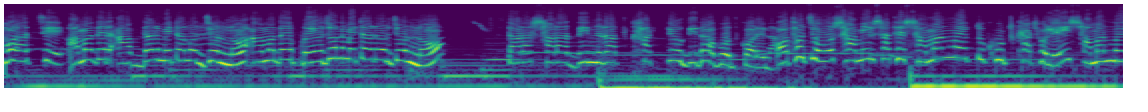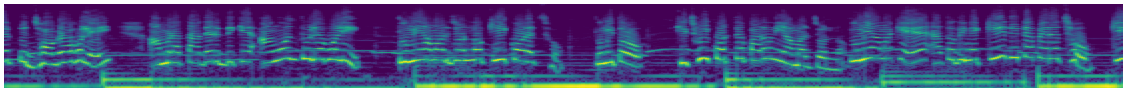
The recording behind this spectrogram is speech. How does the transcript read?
ঝরাচ্ছে, আমাদের আবদার মেটানোর জন্য, আমাদের প্রয়োজন মেটানোর জন্য তারা সারা দিন রাত খাটতেও দ্বিধাবোধ করে না। অথচ স্বামীর সাথে সামান্য একটু খুটখাট হলেই, সামান্য একটু ঝগড়া হলেই আমরা তাদের দিকে আঙুল তুলে বলি, তুমি আমার জন্য কি করেছ? তুমি তো কিছুই করতে পারোনি আমার জন্য। তুমি আমাকে এতদিনে কি দিতে পেরেছ? কি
